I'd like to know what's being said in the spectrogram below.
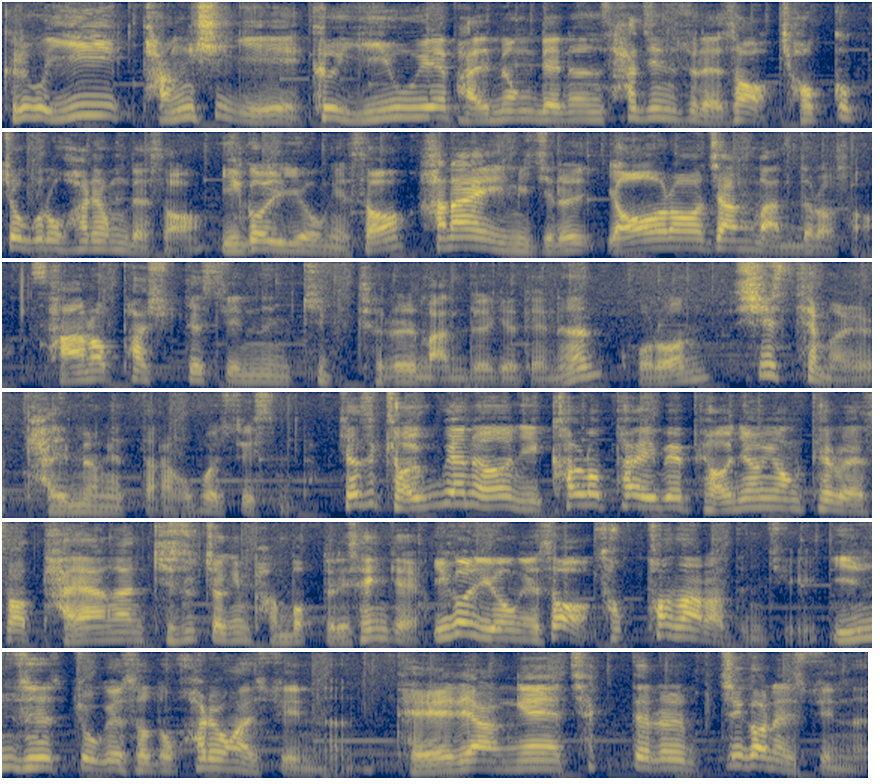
그리고 이 방식이 그 이후에 발명되는 사진술에서 적극적으로 활용돼서 이걸 이용해서 하나의 이미지를 여러 장 만들어서 산업화시킬 수 있는 기틀을 만들게 되는 그런 시스템을 발명했다라고 볼 수 있습니다. 그래서 결국에는 이 칼로 타입의 변형 형태로 해서 다양한 기술적인 방법들이 생겨요. 이걸 이용해서 석판화라든지 인쇄 쪽에서도 활용할 수 있는 대량의 책들을 찍어낼 수 있는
